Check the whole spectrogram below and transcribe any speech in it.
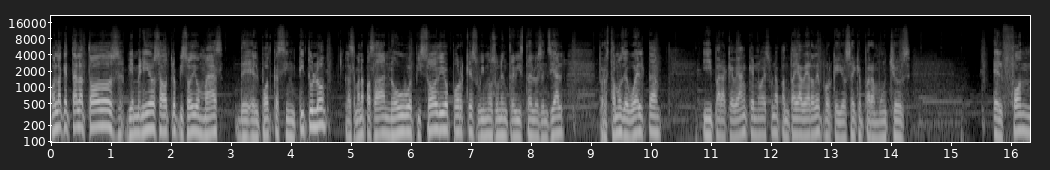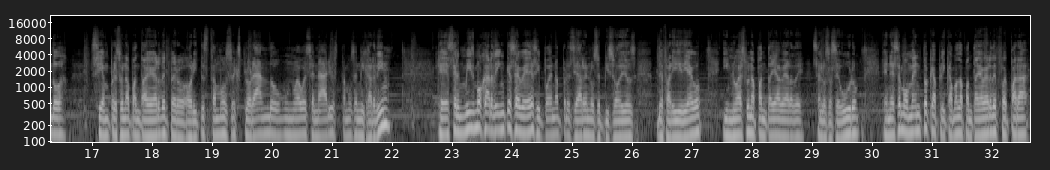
Hola, ¿qué tal a todos? Bienvenidos a otro episodio más del podcast sin título. La semana pasada no hubo episodio porque subimos una entrevista de lo esencial, pero estamos de vuelta y para que vean que no es una pantalla verde, porque yo sé que para muchos el fondo siempre es una pantalla verde, pero ahorita estamos explorando un nuevo escenario, estamos en mi jardín que es el mismo jardín que se ve, si pueden apreciar en los episodios de Farid y Diego, y no es una pantalla verde, se los aseguro. En ese momento que aplicamos la pantalla verde fue para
